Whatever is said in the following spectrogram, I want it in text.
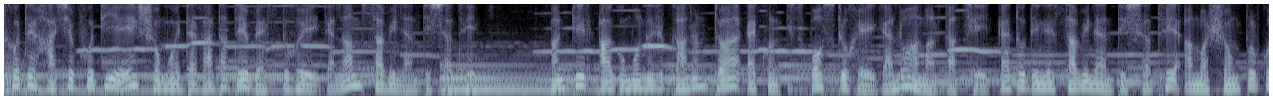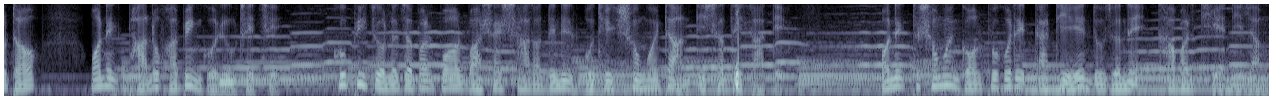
ঠোঁটে হাসি ফুটিয়ে সময়টা কাটাতে ব্যস্ত হয়ে গেলাম সাবিল আন্টির সাথে। আন্টির আগমনের কারণটা এখন স্পষ্ট হয়ে গেল আমার কাছে। এতদিনে সাবিনা আন্টির সাথে আমার সম্পর্কটাও অনেক ভালোভাবে গড়ে উঠেছে। খুবই চলে যাবার পর বাসায় সারাদিনের অধিক সময়টা আন্টির সাথে কাটে। অনেকটা সময় গল্প করে কাটিয়ে দুজনে খাবার খেয়ে নিলাম।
